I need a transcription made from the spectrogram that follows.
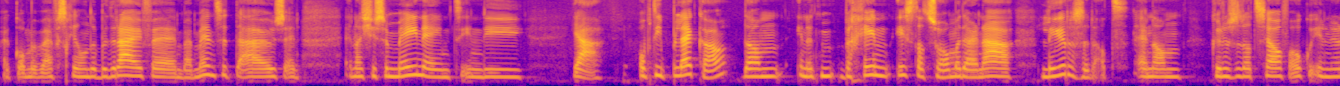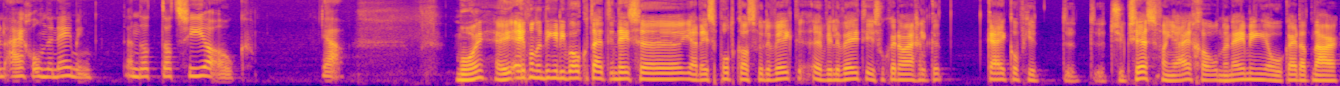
Wij komen bij verschillende bedrijven en bij mensen thuis. En, en als je ze meeneemt in die, ja, op die plekken, dan in het begin is dat zo. Maar daarna leren ze dat. En dan kunnen ze dat zelf ook in hun eigen onderneming. En dat, dat zie je ook. Ja. Mooi. Hey, een van de dingen die we ook altijd in deze, ja, deze podcast willen, uh, willen weten is hoe kan je nou eigenlijk kijken of je het, succes van je eigen onderneming, hoe kan je dat naar,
